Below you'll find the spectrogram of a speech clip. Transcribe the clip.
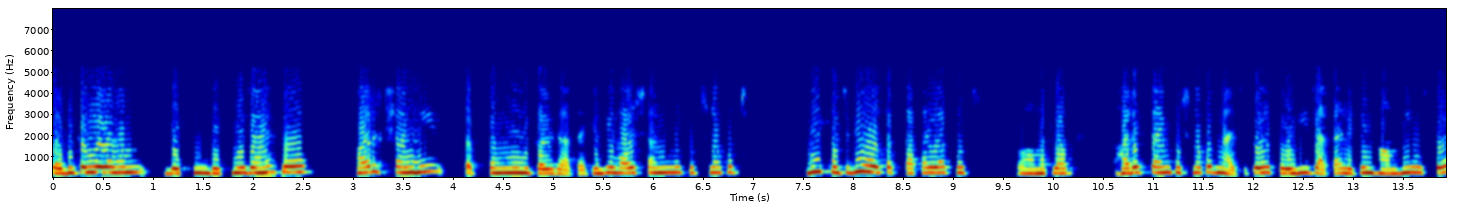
कभी कभी अगर हम देख, देखने जाए तो हर क्षण ही सत्संग में निकल जाता है क्योंकि हर क्षण में कुछ ना कुछ भी कुछ भी हो सकता था या कुछ आ, मतलब हर एक टाइम कुछ ना कुछ मैजिकल हो ही जाता है लेकिन हम ही उसको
